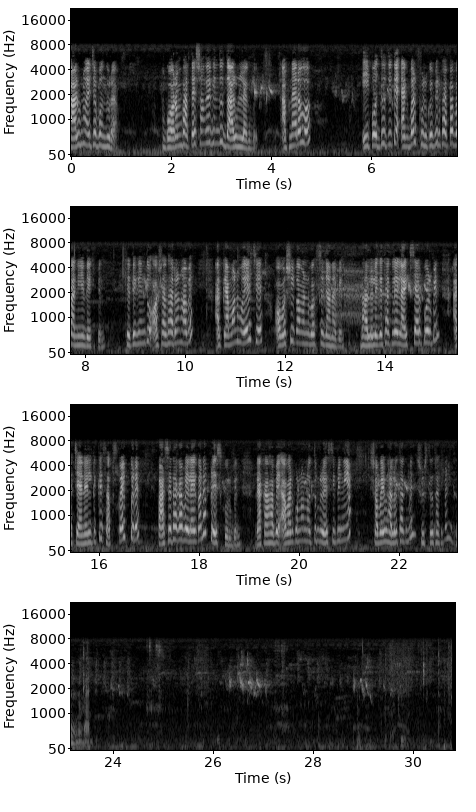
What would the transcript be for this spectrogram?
দারুণ হয়েছে বন্ধুরা। গরম ভাতের সঙ্গে কিন্তু দারুণ লাগবে। আপনারাও এই পদ্ধতিতে একবার ফুলকপির ভাপা বানিয়ে দেখবেন। খেতে কিন্তু অসাধারণ হবে। আর কেমন হয়েছে অবশ্যই কমেন্ট বক্সে জানাবেন। ভালো লেগে থাকলে লাইক শেয়ার করবেন আর চ্যানেলটিকে সাবস্ক্রাইব করে পাশে থাকা বেল আইকনে প্রেস করবেন। দেখা হবে আবার কোনো নতুন রেসিপি নিয়ে। সবাই ভালো থাকবেন, সুস্থ থাকবেন। ধন্যবাদ।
